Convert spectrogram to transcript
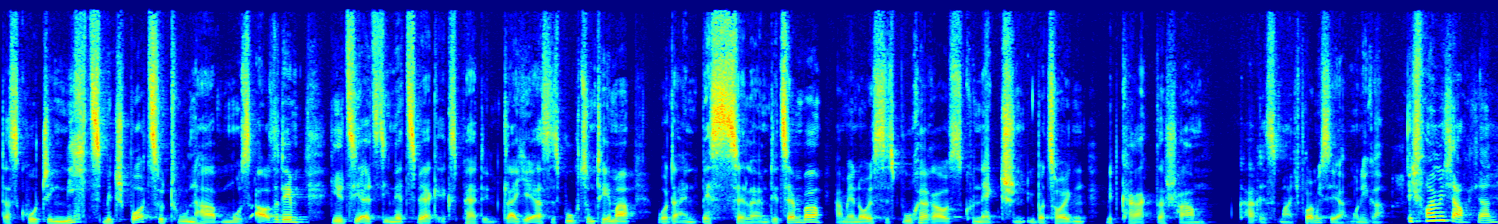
dass Coaching nichts mit Sport zu tun haben muss. Außerdem gilt sie als die Netzwerkexpertin. Gleich ihr erstes Buch zum Thema wurde ein Bestseller. Im Dezember haben ihr neuestes Buch heraus, Connection, Überzeugen mit Charakter, Charme Charisma. Ich freue mich sehr, Monika. Ich freue mich auch, Jan.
